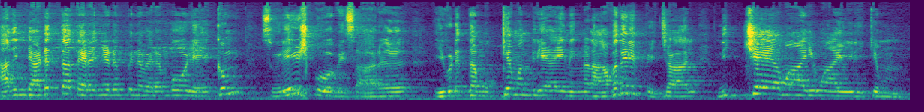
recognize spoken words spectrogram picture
അതിന്റെ അടുത്ത തെരഞ്ഞെടുപ്പിന് വരുമ്പോഴേക്കും സുരേഷ് ഗോപി സാറ് ഇവിടുത്തെ മുഖ്യമന്ത്രിയായി നിങ്ങൾ അവതരിപ്പിച്ചാൽ നിശ്ചയമായുമായിരിക്കും.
